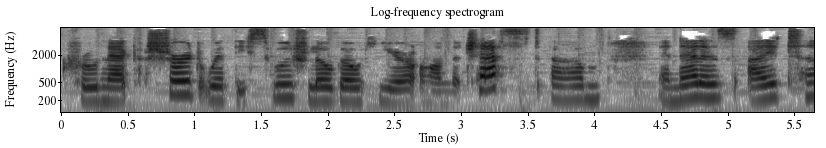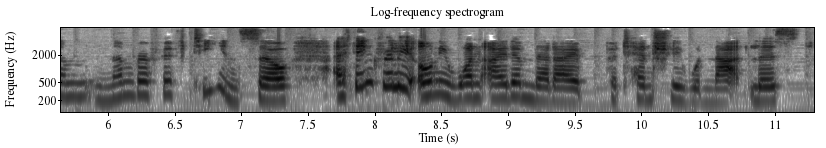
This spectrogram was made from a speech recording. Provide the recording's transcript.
crew neck shirt with the swoosh logo here on the chest. Um, and that is item number 15. So I think really only one item that I potentially would not list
